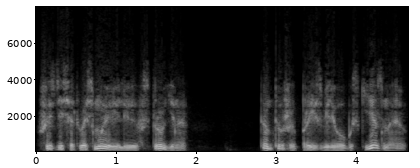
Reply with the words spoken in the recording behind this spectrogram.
В 68-е или в Строгино. Там тоже произвели обыски, я знаю.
